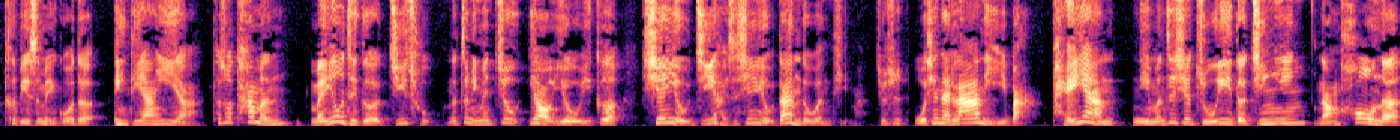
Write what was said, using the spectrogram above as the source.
特别是美国的印第安裔啊，他说他们没有这个基础，那这里面就要有一个先有鸡还是先有蛋的问题嘛？就是我现在拉你一把，培养你们这些族裔的精英，然后呢，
